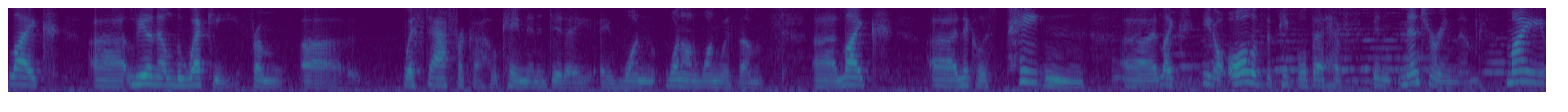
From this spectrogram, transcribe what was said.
like uh, Lionel Loueke from uh, West Africa who came in and did a, a one, one-on-one with them, like uh, Nicholas Payton, uh, like, you know, all of the people that have been mentoring them. My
